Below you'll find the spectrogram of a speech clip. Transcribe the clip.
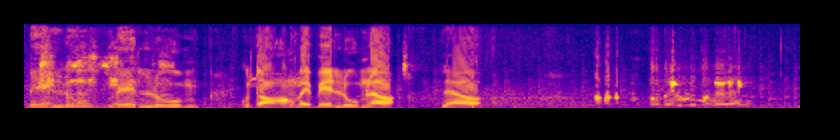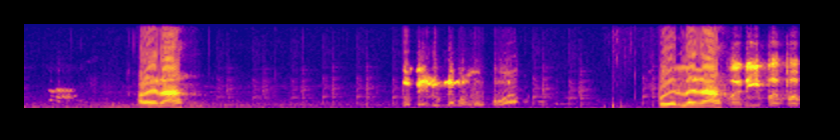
เบดรูมเบดรูมกูต่อห้องไปเบดรูมแล้ว แล้วเปิดไปรูปได้หมดเลยอะไรนะ เปิดไปรูปได้หมดเลยกูอะ เปิดอะไรนะ เปิดดิเปิดเปิด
